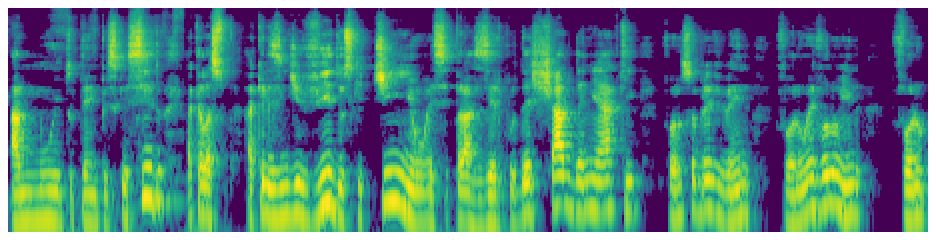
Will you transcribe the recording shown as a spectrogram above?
há muito tempo esquecido. Aquelas, aqueles indivíduos que tinham esse prazer por deixar o DNA aqui foram sobrevivendo, foram evoluindo, foram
